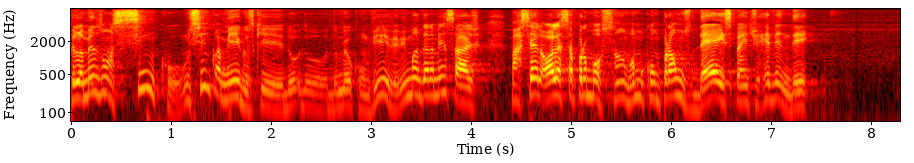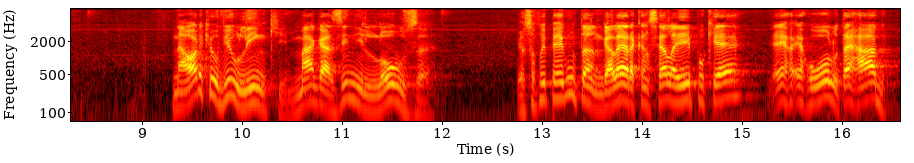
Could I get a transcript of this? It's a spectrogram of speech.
pelo menos uns cinco, uns cinco amigos que, do, do, do meu convívio me mandaram mensagem. Marcelo, olha essa promoção, vamos comprar uns 10 para a gente revender. Na hora que eu vi o link Magazine Lousa, eu só fui perguntando, galera, cancela aí porque é, é, é rolo, tá errado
